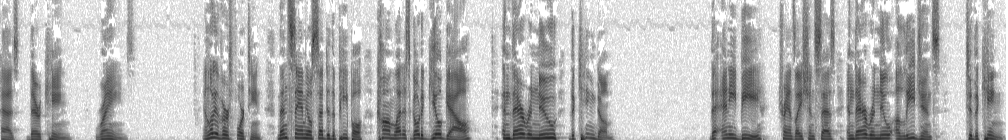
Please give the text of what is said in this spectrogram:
as their king reigns. And look at verse 14. Then Samuel said to the people, Come, let us go to Gilgal and there renew the kingdom. The NEB translation says, and there renew allegiance to the king.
